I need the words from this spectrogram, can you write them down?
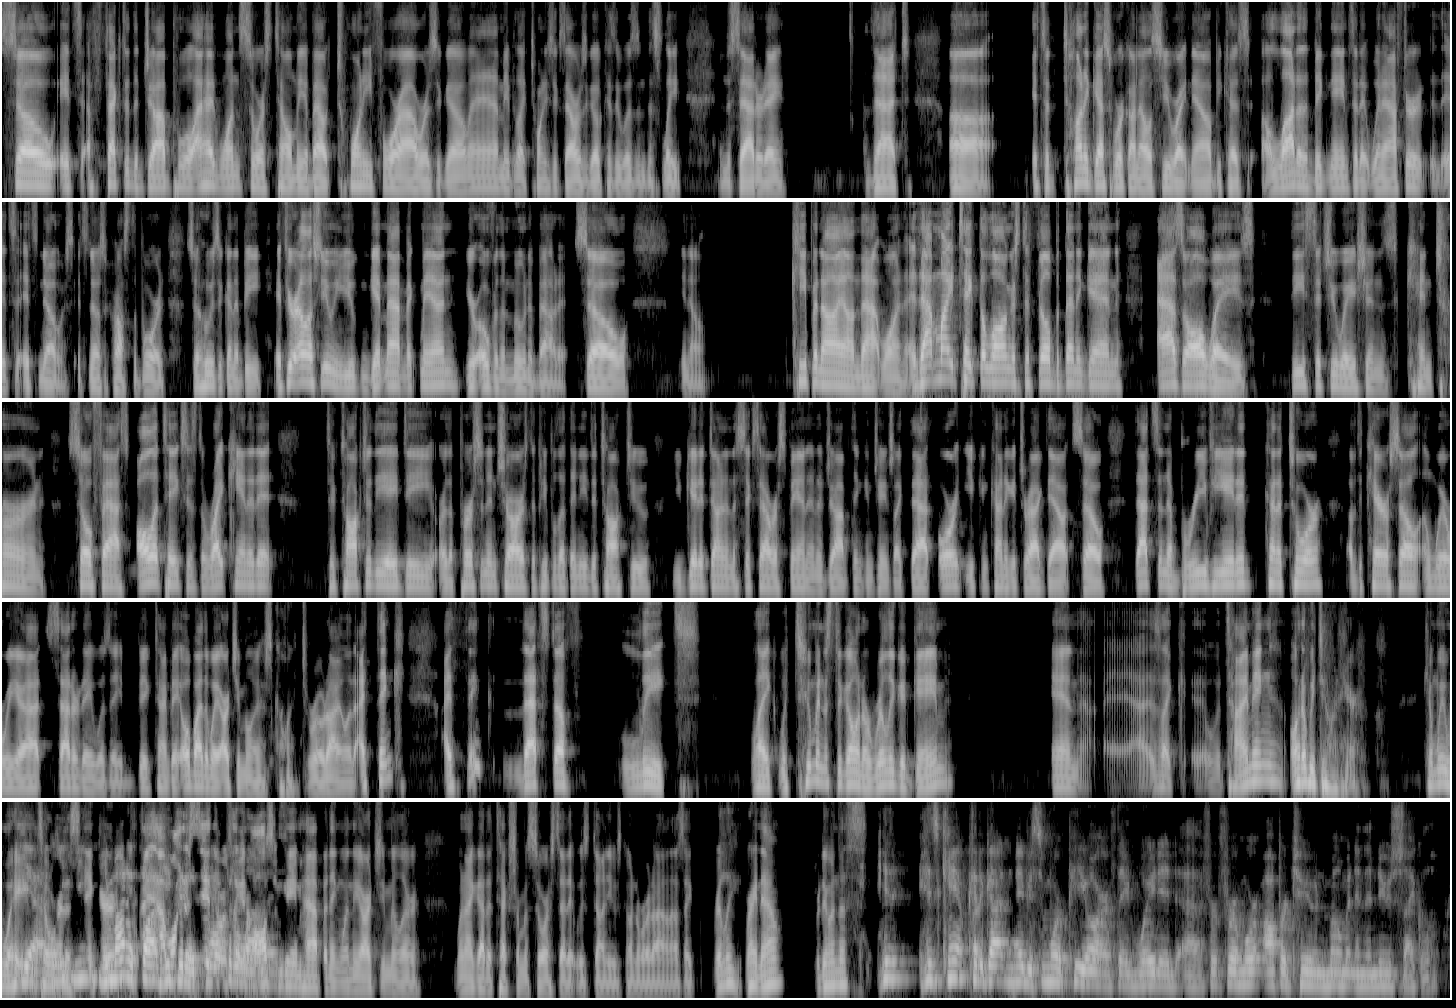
so it's affected the job pool. I had one source tell me about 24 hours ago, eh, maybe like 26 hours ago, because it wasn't this late in the Saturday, that uh, it's a ton of guesswork on LSU right now because a lot of the big names that it went after, it's it's nose, it's nose across the board. So who's it going to be? If you're LSU and you can get Matt McMahon, you're over the moon about it. So, you know, keep an eye on that one. And that might take the longest to fill, but then again, as always, these situations can turn so fast. All it takes is the right candidate to talk to the AD or the person in charge, the people that they need to talk to. You get it done in a six hour span, and a job thing can change like that, or you can kind of get dragged out. So that's an abbreviated kind of tour of the carousel and where we at. Saturday was a big time day. Oh, by the way, Archie Miller is going to Rhode Island. I think, I think that stuff leaked like with two minutes to go in a really good game. And uh, it's like uh, timing. What are we doing here? Can we wait yeah, until we're in a stinker? You, might have thought I, I want to say there was like an awesome game happening when the Archie Miller, when I got a text from a source that it was done, he was going to Rhode Island. I was like, really? Right now? We're doing this? His, his camp could have gotten maybe some more PR if they'd waited uh, for, for a more opportune moment in the news cycle.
